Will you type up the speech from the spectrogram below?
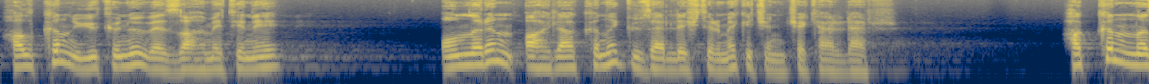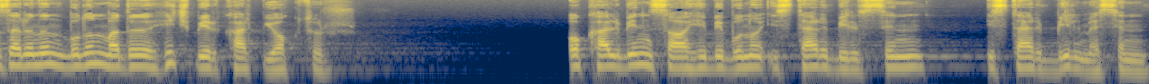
halkın yükünü ve zahmetini onların ahlakını güzelleştirmek için çekerler. Hakkın nazarının bulunmadığı hiçbir kalp yoktur. O kalbin sahibi bunu ister bilsin, ister bilmesin.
